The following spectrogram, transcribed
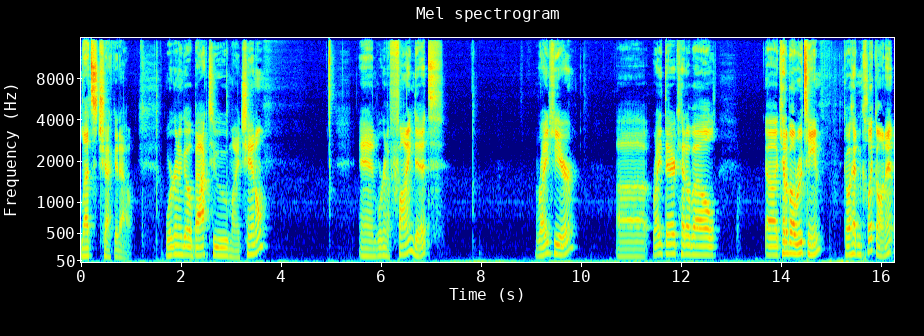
let's check it out. We're going to go back to my channel and we're going to find it right here uh, right there, kettlebell, uh, kettlebell routine. Go ahead and click on it.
